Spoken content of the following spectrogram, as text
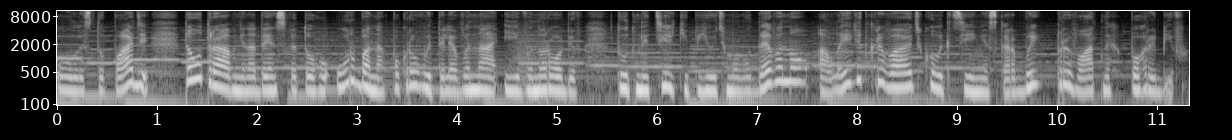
у листопаді та у травні на день святого Урбана, покровителя вина і виноробів, тут не тільки п'ють молоде вино, але й відкривають колекційні скарби приватних погребів.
